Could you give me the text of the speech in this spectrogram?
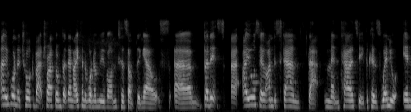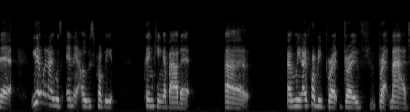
I want to talk about triathlon, but then I kind of want to move on to something else. Um, but it's uh, I also understand that mentality because when you're in it, you know, when I was in it, I was probably thinking about it. Uh, I mean, I probably drove Brett mad,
